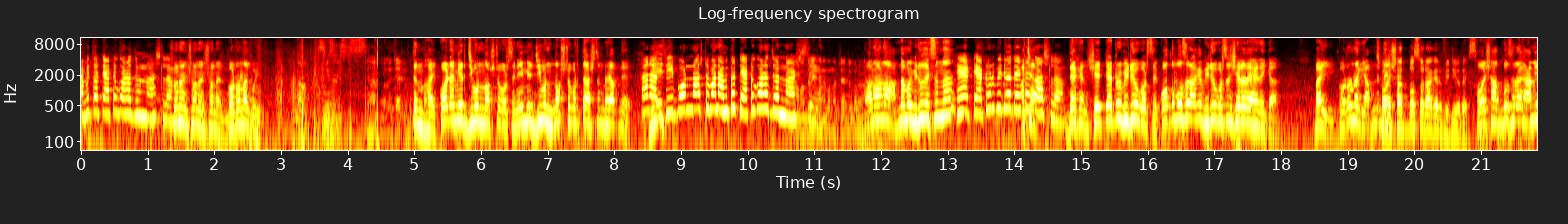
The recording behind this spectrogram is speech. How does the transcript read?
আমি তো ট্যাটু করার জন্য আসলাম। শোনেন শোনেন শোনেন ঘটনা কই? না, তেন ভাই কয়টা মেয়ের জীবন নষ্ট করছেন? এই মেয়ের জীবন নষ্ট করতে আসছেন ভাই আপনি? জীবন নষ্ট মানে আমি তো ট্যাটু করার জন্য আসছি। না না না। আপনি আমার ভিডিও দেখছেন না? হ্যাঁ ট্যাটুর ভিডিও দেখে আচ্ছা তো আসলাম। দেখেন সে ট্যাটুর ভিডিও করছে। কত বছর আগে ভিডিও করছেন সেটা দেখেন একা। ভাই ঘটনা কি? আপনি ছয় সাত বছর আগের ভিডিও দেখছি ছয় সাত বছর আগে আমি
